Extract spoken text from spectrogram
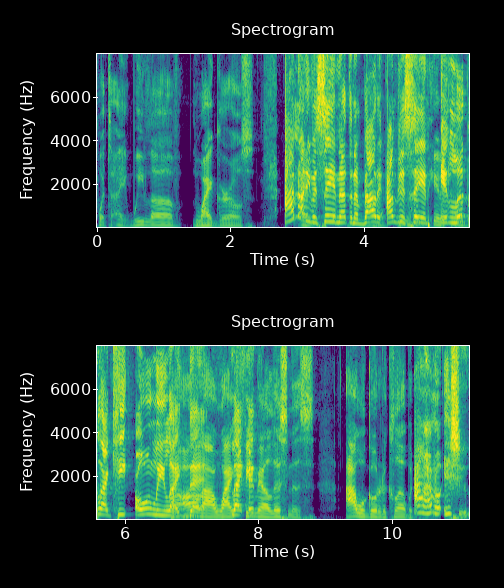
what? Hey, we love white girls. I'm not even saying nothing about it. I'm just saying in it looked like he only like For all that. our white like it- female listeners, I will go to the club with. I don't have no issue.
